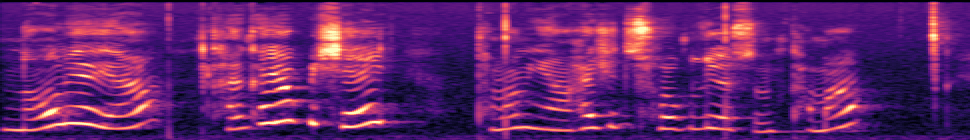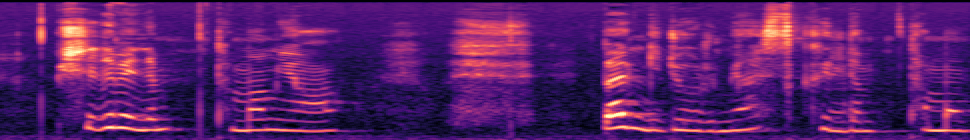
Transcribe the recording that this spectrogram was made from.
Ne oluyor ya? Kanka yok bir şey. Tamam ya her şeyi sorguluyorsun. Tamam. Bir şey demedim. Tamam ya. Üf, Ben gidiyorum ya sıkıldım. Tamam.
